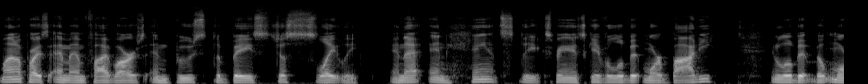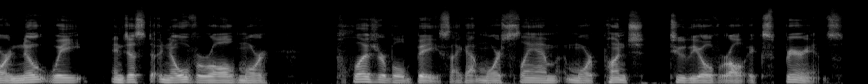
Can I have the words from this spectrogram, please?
Monoprice MM5Rs and boost the bass just slightly. And that enhanced the experience, gave a little bit more body and a little bit more note weight and just an overall more pleasurable bass. I got more slam, more punch to the overall experience.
